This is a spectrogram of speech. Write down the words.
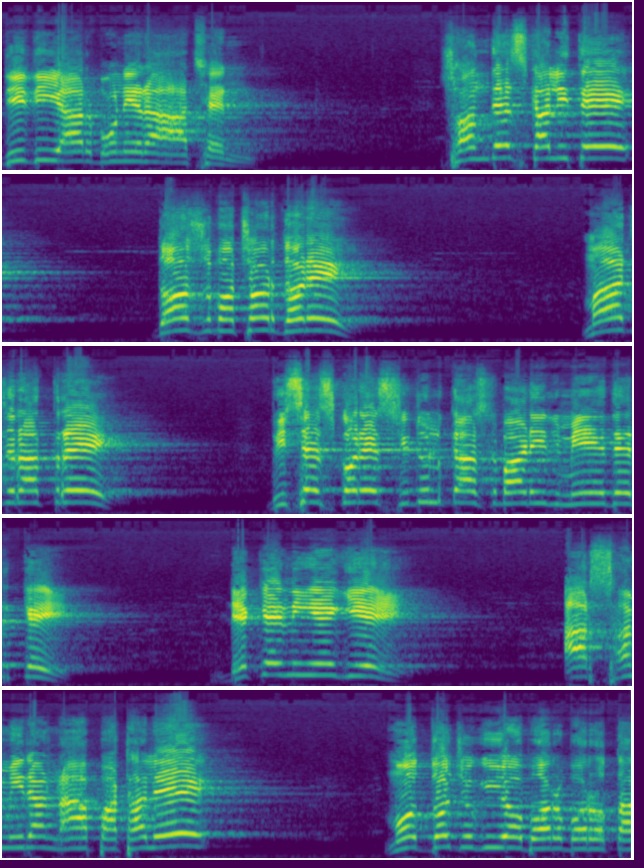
দিদি আর বোনেরা আছেন। সন্দেশকালীতে দশ বছর ধরে মাঝরাত্রে বিশেষ করে শিডিউল কাস্ট বাড়ির মেয়েদেরকে ডেকে নিয়ে গিয়ে আর স্বামীরা না পাঠালে মধ্যযুগীয় বর্বরতা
